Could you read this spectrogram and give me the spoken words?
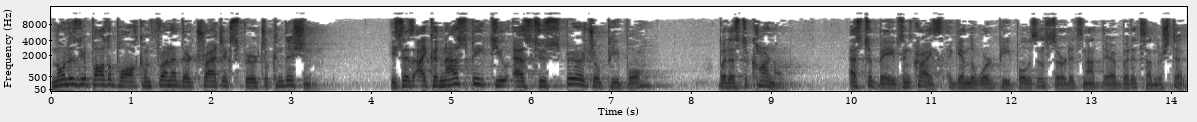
notice the Apostle Paul confronted their tragic spiritual condition. He says, I could not speak to you as to spiritual people, but as to carnal as to babes in Christ. Again, the word people is inserted. It's not there, but it's understood.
